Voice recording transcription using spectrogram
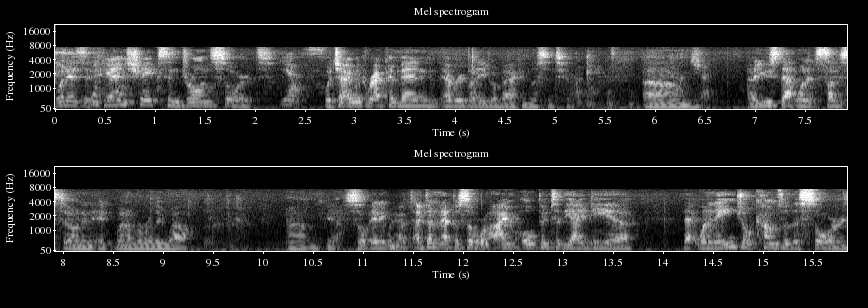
what is it? Handshakes and drawn swords. Yes. Which I would recommend everybody go back and listen to. Okay. Um, I used that one at Sunstone and it went over really well. Um, yeah. So anyway, I've, I've done an episode where I'm open to the idea that when an angel comes with a sword,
